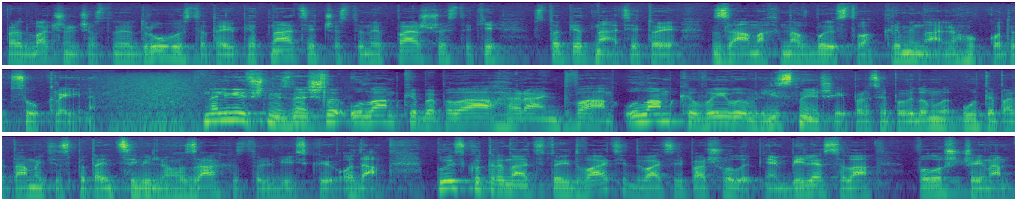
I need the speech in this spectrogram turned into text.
передбачено частиною 2 статтею 15, частиною 1 статті 115 замах на вбивство кримінального кодексу України. На Львівщині знайшли уламки БПЛА Герань 2 Уламки виявив лісничий. Про це повідомили у департаменті з питань цивільного захисту Львівської ОДА. Близько 13.20 21 липня біля села Волощина.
